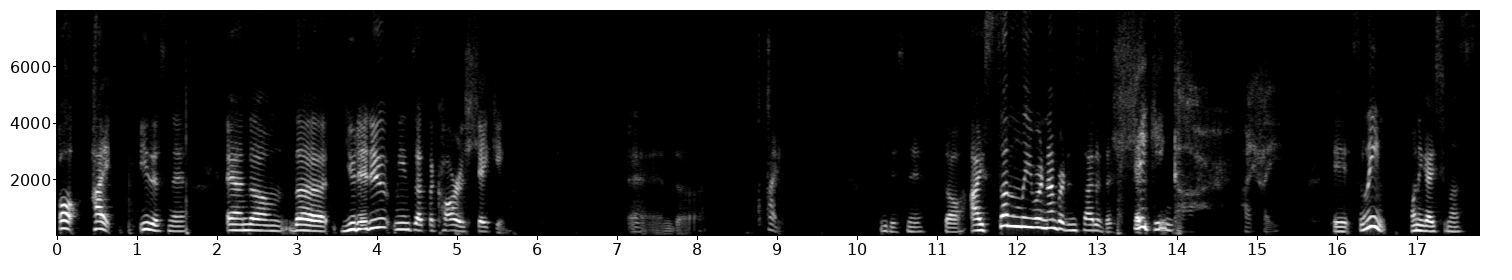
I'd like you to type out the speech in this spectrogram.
あ、はい、いいですね。And um, the yureru means that the car is shaking. And uh, はい。いいですね。So I suddenly remembered inside of the shaking car. はいはい。えー、セリン、お願いします。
